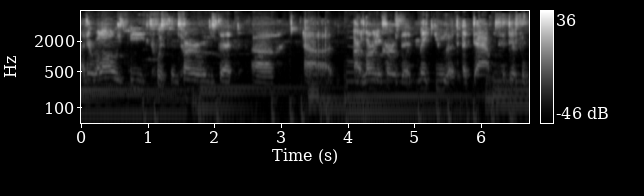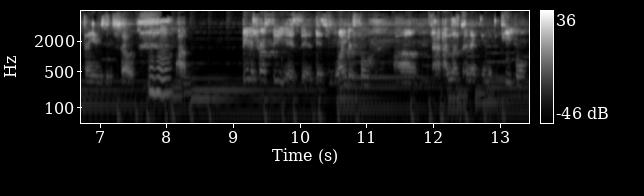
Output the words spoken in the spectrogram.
Uh, there will always be twists and turns that uh, uh, are learning curves that make you ad- adapt to different things, and so. Mm-hmm being a trustee is, is, is wonderful. Um, I, I, love connecting with the people.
